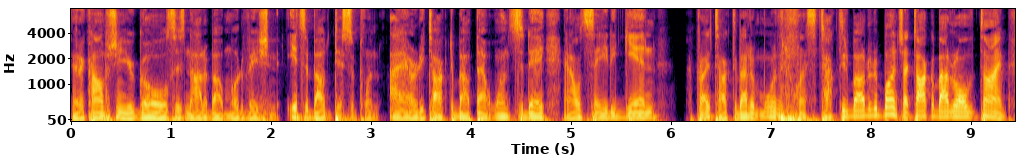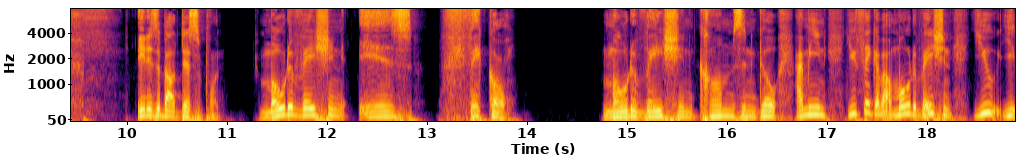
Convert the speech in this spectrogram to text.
And accomplishing your goals is not about motivation. It's about discipline. I already talked about that once today, and I'll say it again. I probably talked about it more than once. I talked about it a bunch. I talk about it all the time. It is about discipline. Motivation is fickle. Motivation comes and go. I mean, you think about motivation. You, you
